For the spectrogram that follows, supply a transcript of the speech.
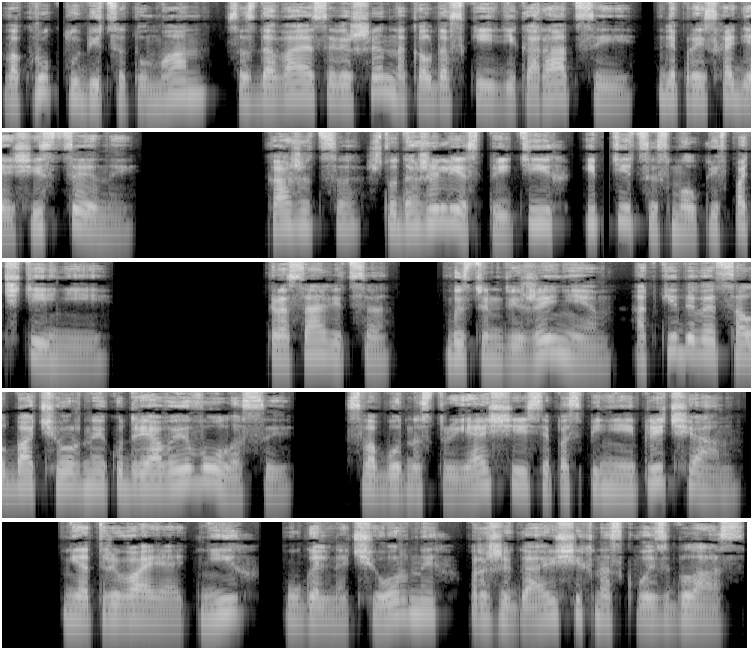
Вокруг клубится туман, создавая совершенно колдовские декорации для происходящей сцены. Кажется, что даже лес притих и птицы смолкли в почтении. Красавица быстрым движением откидывает с лба черные кудрявые волосы, свободно струящиеся по спине и плечам, не отрывая от них угольно-черных, прожигающих насквозь глаз.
